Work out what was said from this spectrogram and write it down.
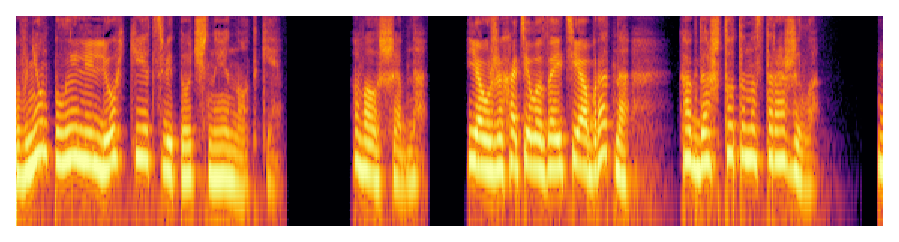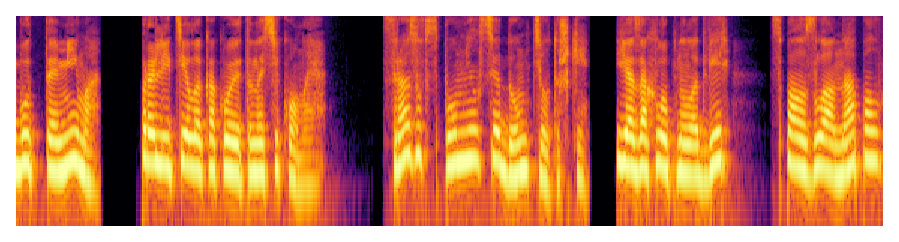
В нем плыли легкие цветочные нотки. Волшебно. Я уже хотела зайти обратно, когда что-то насторожило. Будто мимо пролетело какое-то насекомое. Сразу вспомнился дом тетушки. Я захлопнула дверь, сползла на пол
